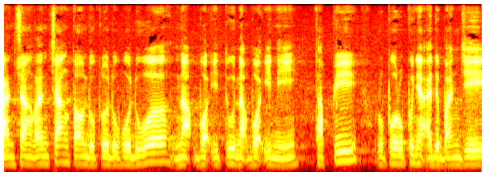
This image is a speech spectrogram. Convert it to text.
rancang-rancang tahun 2022 nak buat itu nak buat ini tapi rupa-rupanya ada banjir,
